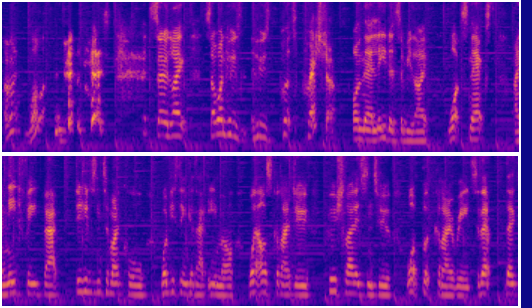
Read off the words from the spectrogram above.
I'm like, what? so like someone who's who's puts pressure on their leader to be like, what's next? I need feedback. Did you listen to my call? What do you think of that email? What else could I do? Who should I listen to? What book could I read? So they're they're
